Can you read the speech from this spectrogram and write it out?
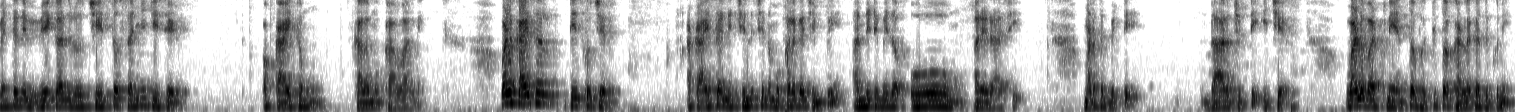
వెంటనే వివేకాదుడు చేత్తో సంజ్ఞ చేశాడు. ఒక కాగితము కలము కావాలని. వాళ్ళ కాగితాలు తీసుకొచ్చారు. ఆ కాగితాన్ని చిన్న చిన్న ముక్కలుగా చింపి అన్నిటి మీద ఓం అని రాసి మడత పెట్టి దార చుట్టి ఇచ్చారు. వాళ్ళు వాటిని ఎంతో భక్తితో కళ్ళగద్దుకుని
